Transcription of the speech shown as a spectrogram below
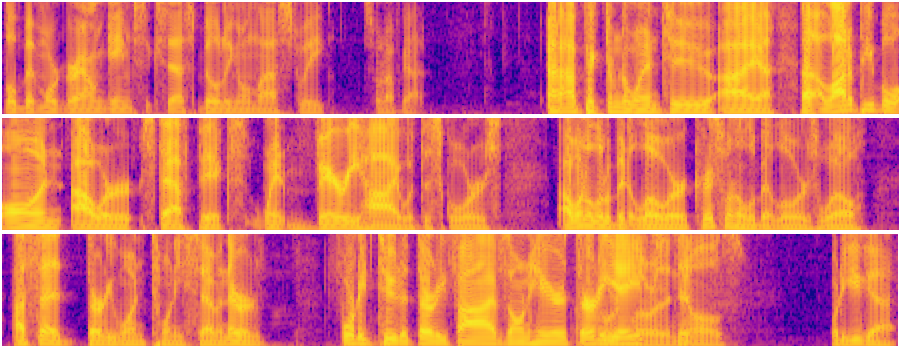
little bit more ground game success building on last week. That's what I've got. I picked them to win too. I uh, a lot of people on our staff picks went very high with the scores. I went a little bit lower. Chris went a little bit lower as well. I said 31-27. There were 42 to 35s on here, My 38. lower than still- y'all's. What do you got?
